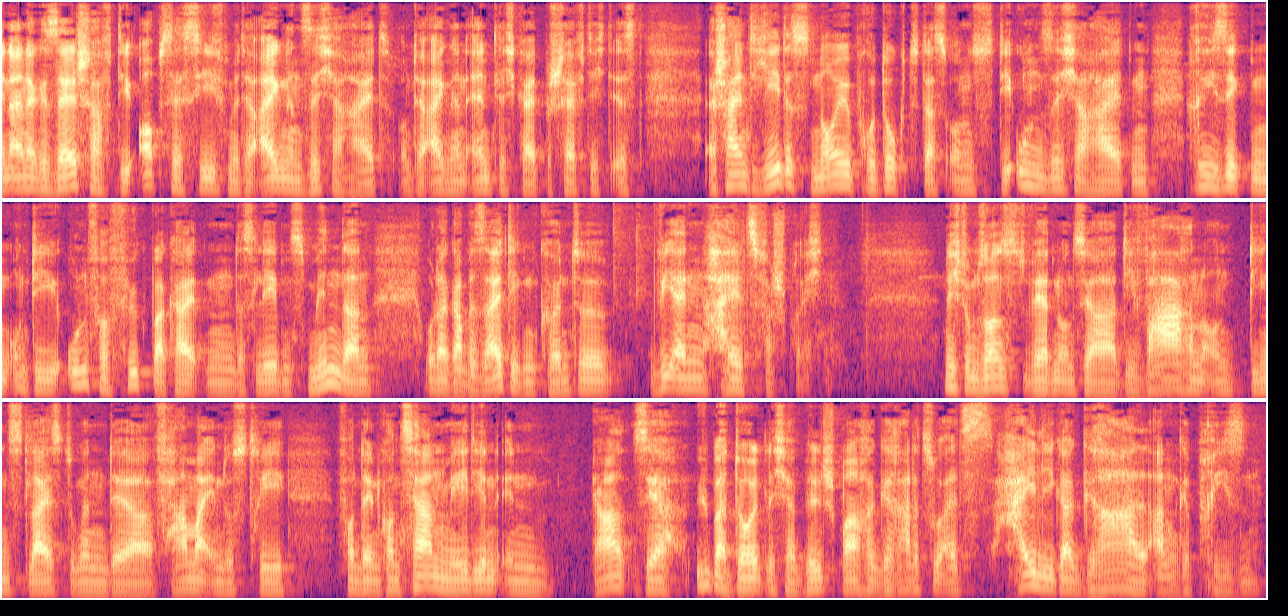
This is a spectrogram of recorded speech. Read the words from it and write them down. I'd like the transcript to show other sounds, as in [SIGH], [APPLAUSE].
In einer Gesellschaft, die obsessiv mit der eigenen Sicherheit und der eigenen Endlichkeit beschäftigt ist, erscheint jedes neue Produkt, das uns die Unsicherheiten, Risiken und die Unverfügbarkeiten des Lebens mindern oder gar beseitigen könnte, wie ein Heilsversprechen. Nicht umsonst werden uns ja die Waren und Dienstleistungen der Pharmaindustrie von den Konzernmedien in ja, sehr überdeutlicher Bildsprache geradezu als heiliger Gral angepriesen.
